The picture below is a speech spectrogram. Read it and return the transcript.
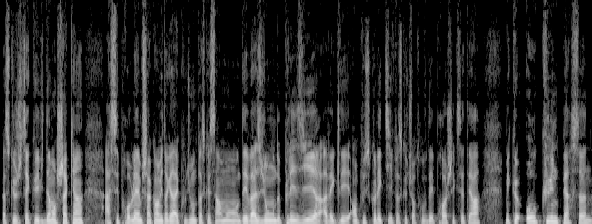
parce que je sais qu'évidemment chacun a ses problèmes chacun a envie de regarder la Coupe du Monde parce que c'est un moment d'évasion de plaisir avec les en plus collectif parce que tu retrouves des proches etc mais que aucune personne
